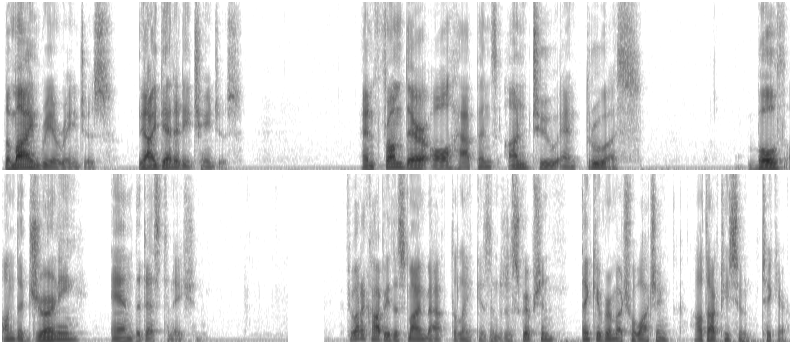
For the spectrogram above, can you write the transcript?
The mind rearranges, the identity changes. And from there, all happens unto and through us, both on the journey and the destination. If you want a copy this mind map, the link is in the description. Thank you very much for watching. I'll talk to you soon. Take care.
